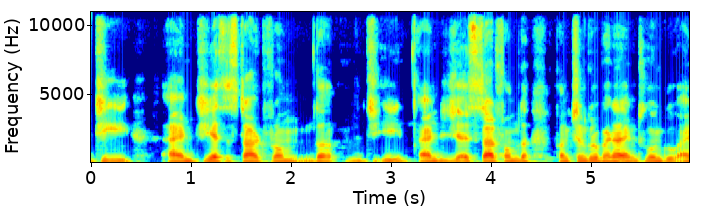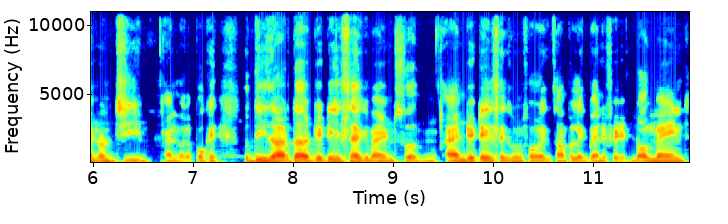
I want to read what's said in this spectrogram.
G and GS start from the G and GS start from the function group header and it's going to and not G envelope. Okay, so these are the detail segments for, and detail segments, for example, like benefit endowment,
